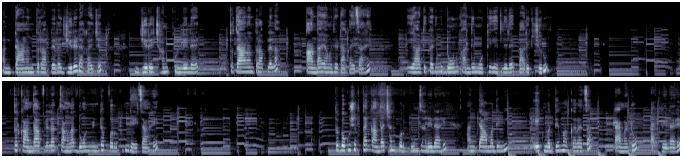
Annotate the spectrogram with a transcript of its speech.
आणि त्यानंतर आपल्याला जिरे टाकायचे आहेत. जिरे छान फुललेले आहेत. तर त्यानंतर आपल्याला कांदा यामध्ये टाकायचा आहे. या ठिकाणी मी दोन कांदे मोठे घेतलेले आहेत बारीक चिरून. तर कांदा आपल्याला चांगला दोन मिनटं परतून घ्यायचा आहे. तर बघू शकता कांदा छान परतून झालेला आहे आणि त्यामध्ये मी एक मध्यम आकाराचा टॅमॅटो टाकलेला आहे.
